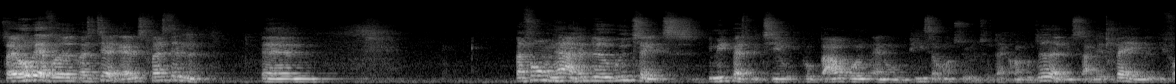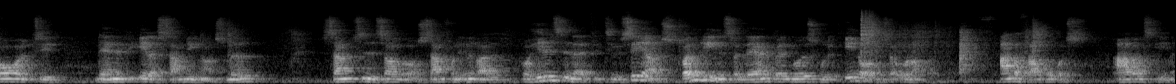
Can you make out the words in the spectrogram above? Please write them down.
Så jeg håber, jeg har fået præsenteret det alle tilfredsstillende. Øh, reformen her, den blev udtænkt i mit perspektiv på baggrund af nogle PISA-undersøgelser, der konkluderede, at vi sejlede lidt bagud i forhold til lande, vi ellers sammenligner os med. Samtidig så er vores samfund indrettet på hele tiden at effektivisere og strømligne, så lærerne på den måde skulle indordne sig under andre faggruppers arbejdsskema.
